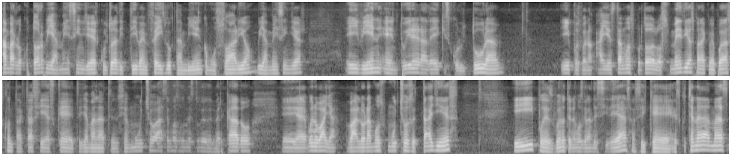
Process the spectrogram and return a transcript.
Ámbar Locutor vía Messenger, Cultura Adictiva en Facebook también como usuario vía Messenger. Y bien en Twitter ADX Cultura. Y pues bueno, ahí estamos por todos los medios para que me puedas contactar si es que te llama la atención mucho. Hacemos un estudio de mercado. Eh, bueno, vaya, valoramos muchos detalles. Y pues bueno, tenemos grandes ideas. Así que escucha nada más.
